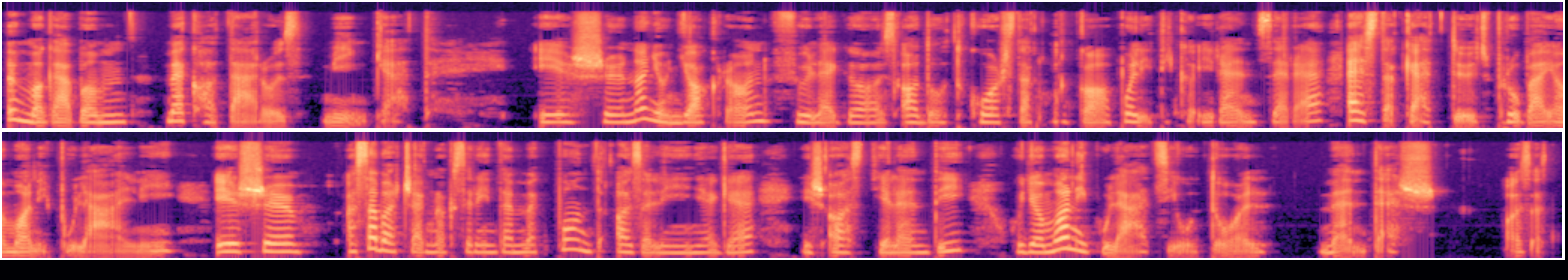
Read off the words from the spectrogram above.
önmagában meghatároz minket. És nagyon gyakran, főleg az adott korszaknak a politikai rendszere ezt a kettőt próbálja manipulálni, és a szabadságnak szerintem meg pont az a lényege, és azt jelenti, hogy a manipulációtól mentes az a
